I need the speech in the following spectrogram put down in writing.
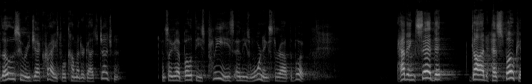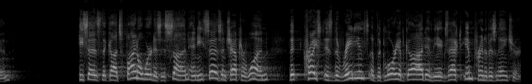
those who reject Christ will come under God's judgment. And so you have both these pleas and these warnings throughout the book. Having said that God has spoken, he says that God's final word is his son, and he says in chapter 1 that Christ is the radiance of the glory of God and the exact imprint of his nature.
